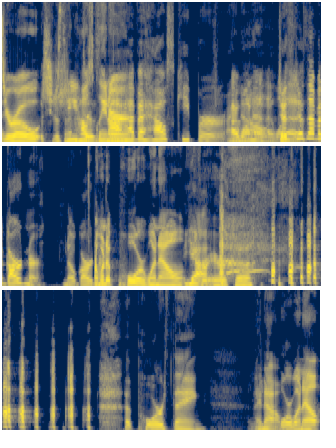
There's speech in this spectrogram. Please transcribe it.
zero, she doesn't She have a house does cleaner. not have a housekeeper. I, I wanna- know. I Just wanna- doesn't have a gardener. No gardener. I'm going to pour one out Yeah. for Erika. That poor thing. I know. pour one out.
